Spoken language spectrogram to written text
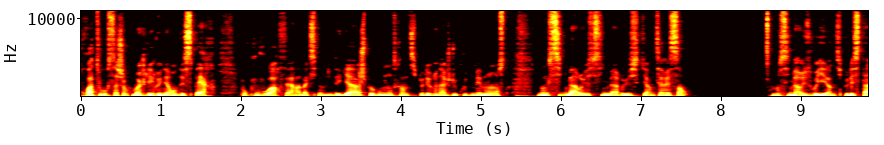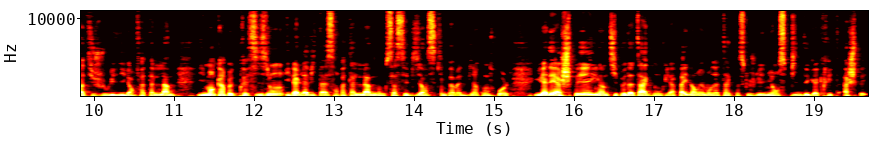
3 tours, sachant que moi je les runé en Desper, pour pouvoir faire un maximum de dégâts. Je peux vous montrer un petit peu les runages du coup de mes monstres. Donc Sigmarus, Sigmarus qui est intéressant. Bon, Sigmarus, vous voyez un petit peu les stats, je vous l'ai dit, il est en Fatal Lame. Il manque un peu de précision, il a de la vitesse en Fatal Lame, donc ça c'est bien, ce qui me permet de bien contrôle. Il a des HP, il a un petit peu d'attaque, donc il a pas énormément d'attaque parce que je l'ai mis en speed dégâts crit HP.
